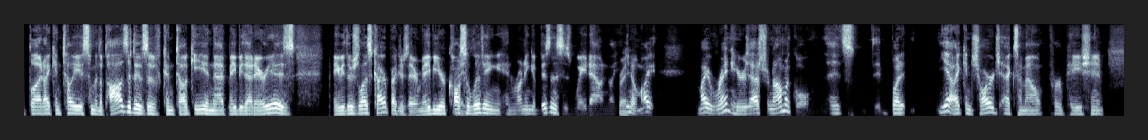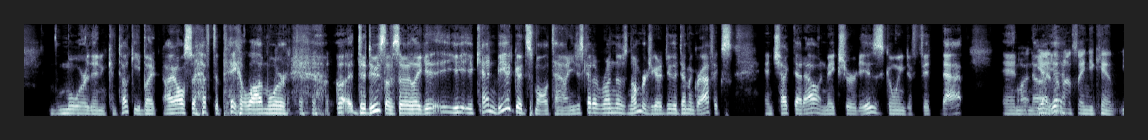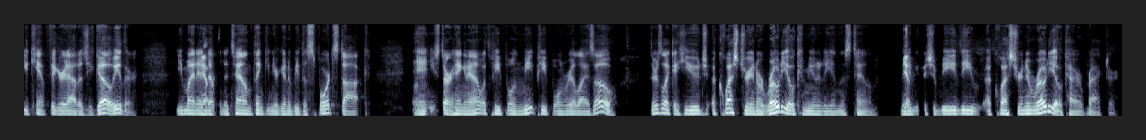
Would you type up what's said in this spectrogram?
but i can tell you some of the positives of kentucky and that maybe that area is maybe there's less chiropractors there maybe your cost right. of living and running a business is way down like right. you know my my rent here is astronomical it's but yeah, I can charge X amount per patient more than Kentucky, but I also have to pay a lot more uh, to do so. So like it, you, you can be a good small town. You just got to run those numbers. You got to do the demographics and check that out and make sure it is going to fit that. And well, yeah, uh, yeah, I'm not saying you can't you can't figure it out as you go either. You might end yep. up in a town thinking you're going to be the sports doc. And you start hanging out with people and meet people and realize, oh, there's like a huge equestrian or rodeo community in this town Maybe yep. it should be the equestrian and rodeo chiropractor.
